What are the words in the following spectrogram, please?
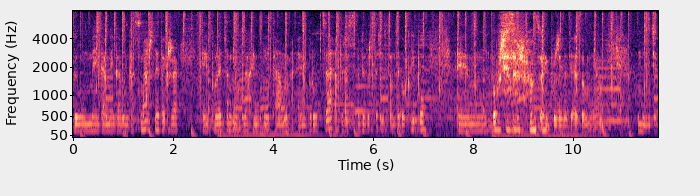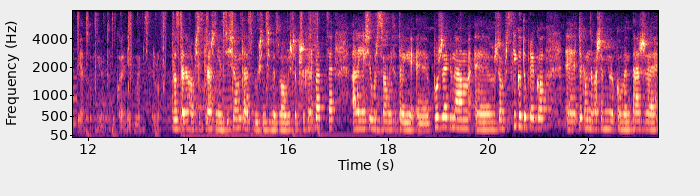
było mega, mega, mega smaczne, także y, polecam i pewno chętnie tam y, wrócę, a teraz wy wracacie do tamtego klipu, bo już się zdążyłam z wami pożegnać, ale zapomniałam omówić obiadu, mimo to w ogóle nie w moim stylu. Rozgadałam się strasznie, jest dziesiąta, sobie usiądziemy z mamą jeszcze przy herbatce, ale ja się już z wami tutaj e, pożegnam. E, życzę wam wszystkiego dobrego, e, czekam na wasze miłe komentarze e,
